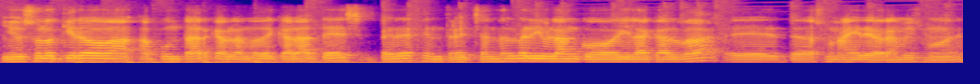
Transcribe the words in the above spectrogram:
Yo solo quiero apuntar que hablando de calates, Pérez, entre echando el verde y blanco y la calva, eh, te das un aire ahora mismo, ¿eh?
